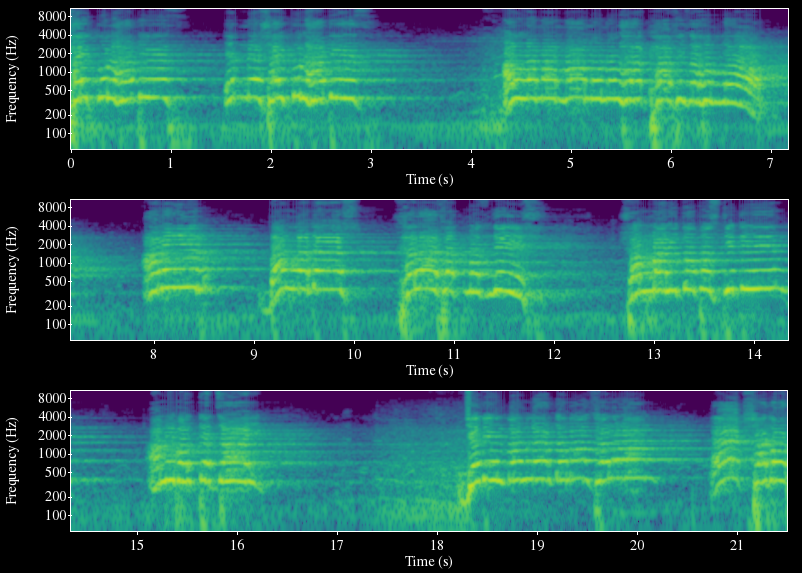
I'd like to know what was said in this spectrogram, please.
শাইকুল হাদিস, ইবনে শাইকুল হাদিস। আল্লামা মামুনুল হক হাফিজাহুল্লাহ। আমির বাংলাদেশ খেলাফত মজলিস। সম্মানিত উপস্থিতি, আমি বলতে চাই, যেদিন বাংলার দামাল ছিলাম এক সাগর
